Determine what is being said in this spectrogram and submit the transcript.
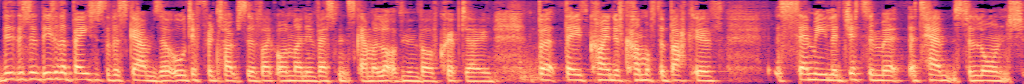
this, these are the basis of the scams. They're all different types of like online investment scam. A lot of them involve crypto, but they've kind of come off the back of semi-legitimate attempts to launch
